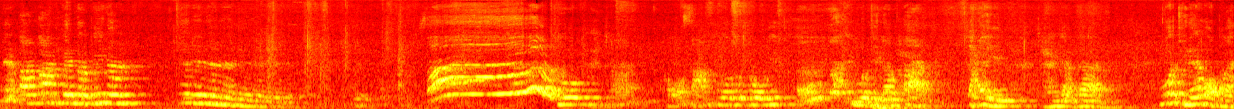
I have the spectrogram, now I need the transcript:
เนี่ยบางบ้านเป็นแบบนี้นะเนี่ยเนี่ยเนี่ยเนี่ยเนี่ยสาธุขอสามตัวตรงนี่เออไอ้งวดที่แล้วพลาดใช่ใช่อยากได้งวดที่แล้วออกอะไร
